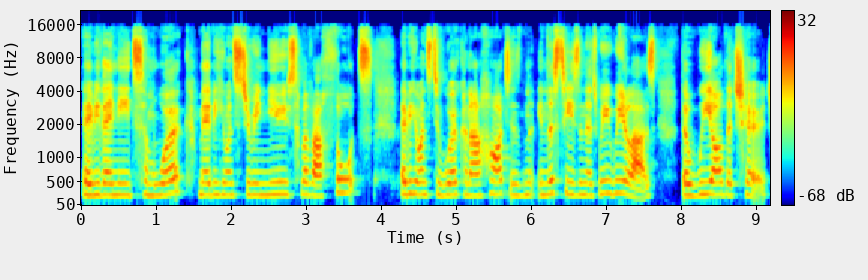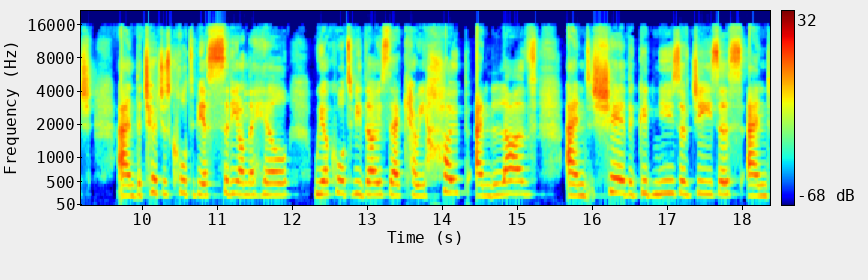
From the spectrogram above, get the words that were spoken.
Maybe they need some work. Maybe He wants to renew some of our thoughts. Maybe He wants to work on our hearts in, in this season as we realize that we are the church. And the church is called to be a city on the hill. We are called to be those that carry hope and love and share the good news of Jesus. And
